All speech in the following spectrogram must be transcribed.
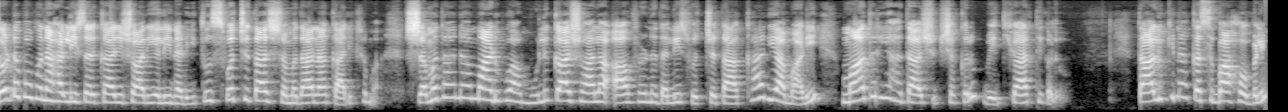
ದೊಡ್ಡಬೊಮ್ಮನಹಳ್ಳಿ ಸರ್ಕಾರಿ ಶಾಲೆಯಲ್ಲಿ ನಡೆಯಿತು ಸ್ವಚ್ಛತಾ ಶ್ರಮದಾನ ಕಾರ್ಯಕ್ರಮ. ಶ್ರಮದಾನ ಮಾಡುವ ಮೂಲಕ ಶಾಲಾ ಆವರಣದಲ್ಲಿ ಸ್ವಚ್ಛತಾ ಕಾರ್ಯ ಮಾಡಿ ಮಾದರಿಯಾದ ಶಿಕ್ಷಕರು, ವಿದ್ಯಾರ್ಥಿಗಳು. ತಾಲೂಕಿನ ಕಸಬಾ ಹೋಬಳಿ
